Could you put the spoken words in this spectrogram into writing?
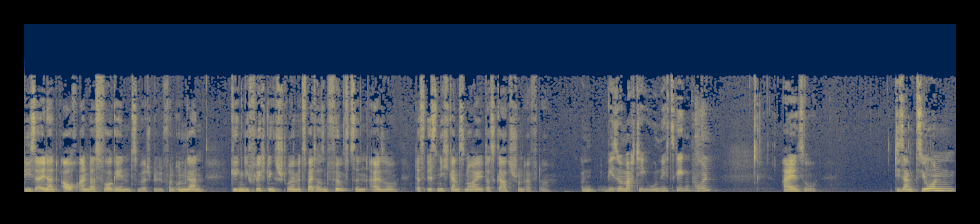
Dies erinnert auch an das Vorgehen, zum Beispiel von Ungarn, gegen die Flüchtlingsströme 2015. Also das ist nicht ganz neu, das gab es schon öfter. Und wieso macht die EU nichts gegen Polen? Also, die Sanktionen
